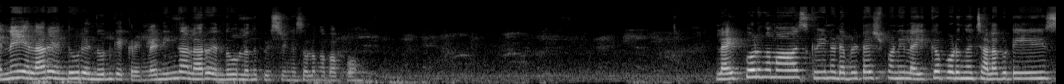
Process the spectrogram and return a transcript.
என்ன எல்லாரும் எந்த ஊர் எந்த ஊர்னு கேட்குறீங்களே நீங்கள் எல்லாரும் எந்த ஊர்லேருந்து பேசுகிறீங்க சொல்லுங்கள் பார்ப்போம் லைக் போடுங்கம்மா. ஸ்க்ரீனை டபுள் டச் பண்ணி லைக்கை போடுங்க சலகுட்டீஸ்.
